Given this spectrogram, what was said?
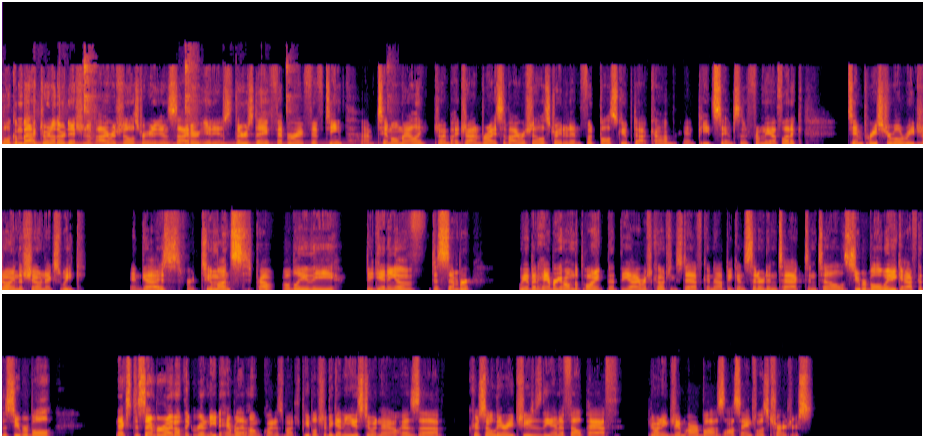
Welcome back to another edition of Irish Illustrated Insider. It is Thursday, February 15th. I'm Tim O'Malley, joined by John Brice of Irish Illustrated and FootballScoop.com and Pete Sampson from The Athletic. Tim Prister will rejoin the show next week. And guys, for two months, probably the beginning of December, we have been hammering home the point that the Irish coaching staff could not be considered intact until Super Bowl week after the Super Bowl. Next December, I don't think we're going to need to hammer that home quite as much. People should be getting used to it now as uh, Chris O'Leary chooses the NFL path, joining Jim Harbaugh's Los Angeles Chargers.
